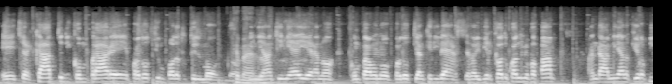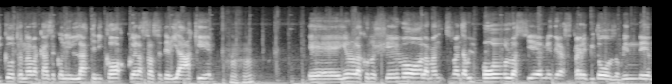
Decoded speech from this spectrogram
e cercato di comprare prodotti un po' da tutto il mondo. Quindi anche i miei erano, compravano prodotti anche diversi. Allora, mi ricordo quando mio papà andava a Milano che ero piccolo, tornava a casa con il latte di cocco e la salsa teriyaki. Uh-huh. E io non la conoscevo, la man- mangiavo il pollo assieme ed era strepitoso. Quindi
